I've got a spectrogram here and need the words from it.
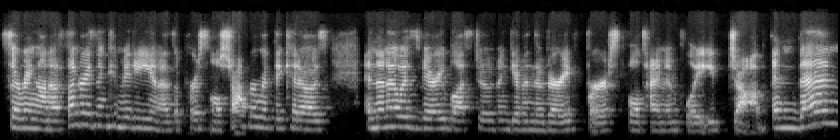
serving on a fundraising committee and as a personal shopper with the kiddos. And then I was very blessed to have been given the very first full-time employee job. And then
